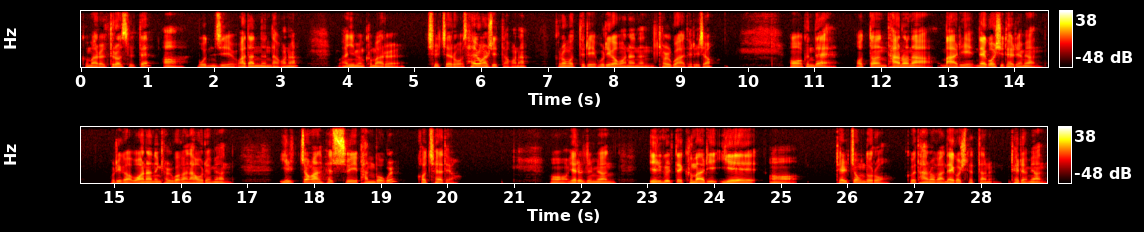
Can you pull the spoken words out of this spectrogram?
그 말을 들었을 때 아, 뭔지 와닿는다거나 아니면 그 말을 실제로 사용할 수 있다거나 그런 것들이 우리가 원하는 결과들이죠. 어, 근데 어떤 단어나 말이 내 것이 되려면 우리가 원하는 결과가 나오려면 일정한 횟수의 반복을 거쳐야 돼요. 어, 예를 들면 읽을 때 그 말이 이해 어, 될 정도로 그 단어가 내 것이 됐다는 되려면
